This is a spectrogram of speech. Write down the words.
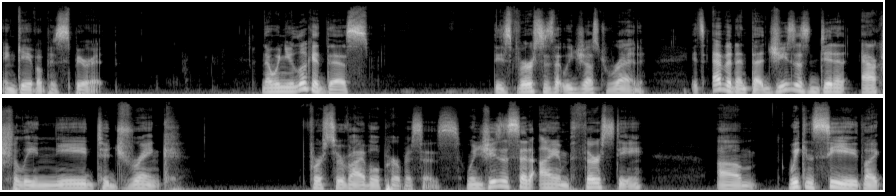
and gave up his spirit. Now, when you look at this, these verses that we just read, it's evident that Jesus didn't actually need to drink for survival purposes. When Jesus said, I am thirsty, um, we can see like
